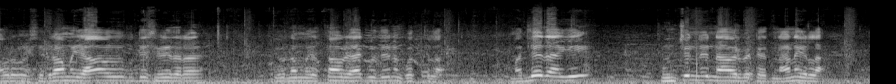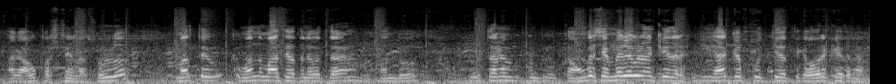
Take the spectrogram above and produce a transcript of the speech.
ಅವರು ಸಿದ್ದರಾಮಯ್ಯ ಯಾವ ಉದ್ದೇಶ ಹೇಳಿದಾರೆ? ಇವ್ರು ನಮ್ಮ ಯತ್ನಾವ್ರು ಯಾಕೆ ಹೋದ್ರೆ ನಮ್ಗೆ ಗೊತ್ತಿಲ್ಲ. ಮೊದಲೇದಾಗಿ ಮುಂಚಿನ ನಾವು ಇರಬೇಕಾಯ್ತು ನಾನೇ ಇಲ್ಲ. ಆಗ ಅವು ಪ್ರಶ್ನೆ ಇಲ್ಲ. ಸುಳ್ಳು ಮತ್ತು ಒಂದು ಮಾತು ಹೇಳ್ತಾನೆ ಗೊತ್ತಾ ಒಂದು ತನ್ನ ಕಾಂಗ್ರೆಸ್ ಎಂ ಎಲ್ ಎಗಳು ನನಗೆ ಕೇಳಿದಾರೆ. ನೀವು ಯಾಕೆ ಗಪ್ ಕೂತಿ ಅಂತ ಅವರೇ ಕೇಳಿದ್ರೆ ನಾನು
